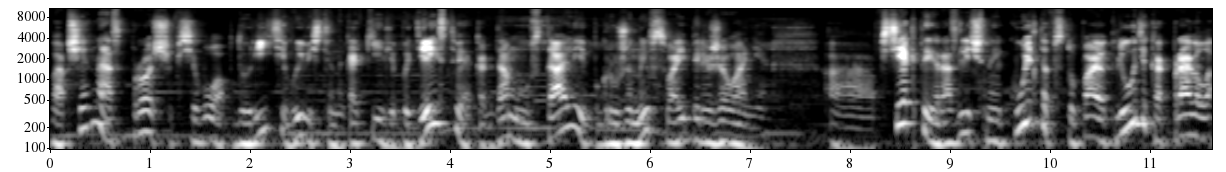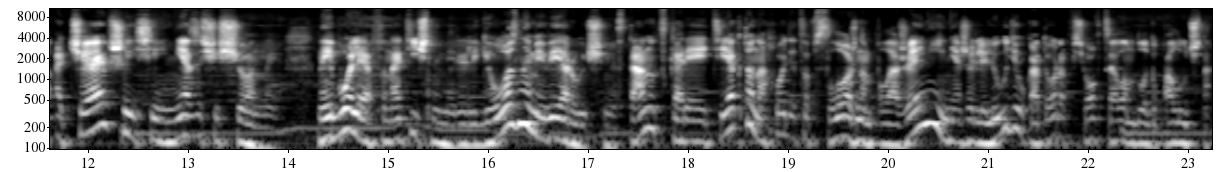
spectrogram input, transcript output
Вообще нас проще всего обдурить и вывести на какие-либо действия, когда мы устали и погружены в свои переживания – в секты различные культы вступают люди, как правило, отчаявшиеся и незащищенные. Наиболее фанатичными религиозными верующими станут скорее те, кто находится в сложном положении, нежели люди, у которых все в целом благополучно.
